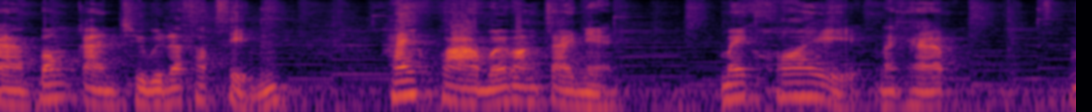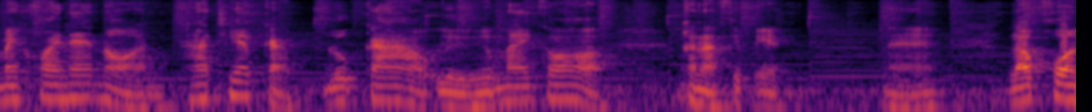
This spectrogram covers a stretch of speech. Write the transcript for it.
การป้องกันชีวิตและทรัพย์สิน ให้ความไว้วางใจเนี่ยไม่ค่อยนะครับ ไม่ค่อยแน่นอนถ้าเทียบกับลูก 9 หรือไม่ก็ขนาด 11นะแล้วคน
